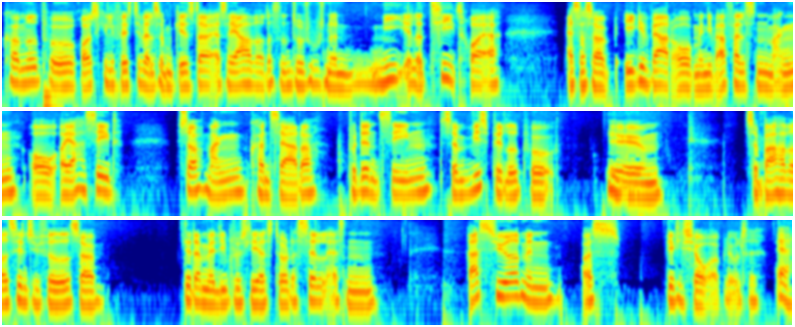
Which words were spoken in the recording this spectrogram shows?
kommet på Roskilde Festival som gæster. Altså jeg har været der siden 2009 eller 10, tror jeg. Altså så ikke hvert år, men i hvert fald sådan mange år. Og jeg har set så mange koncerter på den scene, som vi spillede på, mm. øh, som bare har været sindssygt fede. Så det der med lige pludselig at stå der selv er sådan ret syret, men også virkelig sjov oplevelse. Ja,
